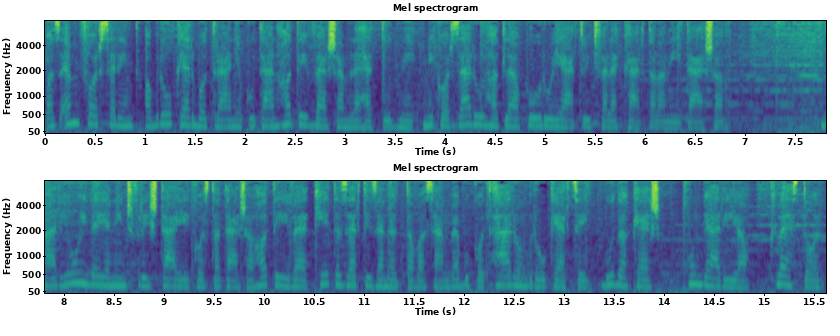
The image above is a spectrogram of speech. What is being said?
Az M4 szerint a broker botrányok után 6 évvel sem lehet tudni, mikor zárulhat le a pórul járt ügyfelek kártalanítása. Már jó ideje nincs friss tájékoztatás a 6 éve, 2015 tavaszán bebukott három brókercég, Budakes, Hungária, Questor,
